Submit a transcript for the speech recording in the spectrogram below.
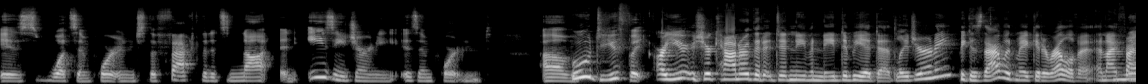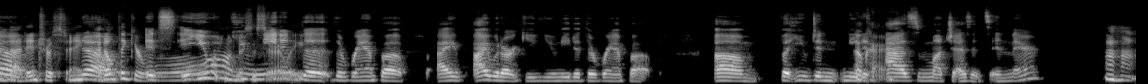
is what's important. The fact that it's not an easy journey is important. Um, Ooh, do you? Th- but- are you? Is your counter that it didn't even need to be a deadly journey because that would make it irrelevant, and I find No. that interesting. No, I don't think you're it's wrong you. You needed the the ramp up. I I would argue you needed the ramp up, um, but you didn't need Okay. it as much as it's in there. Mhm.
